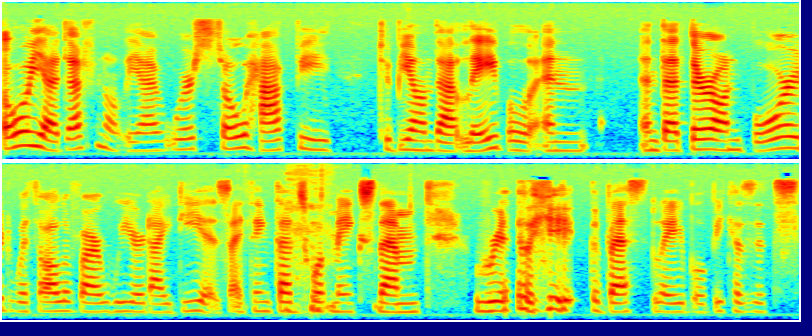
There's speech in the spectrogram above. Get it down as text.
Oh yeah, definitely. I, we're so happy to be on that label and and that they're on board with all of our weird ideas. I think that's what makes them really the best label because it's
